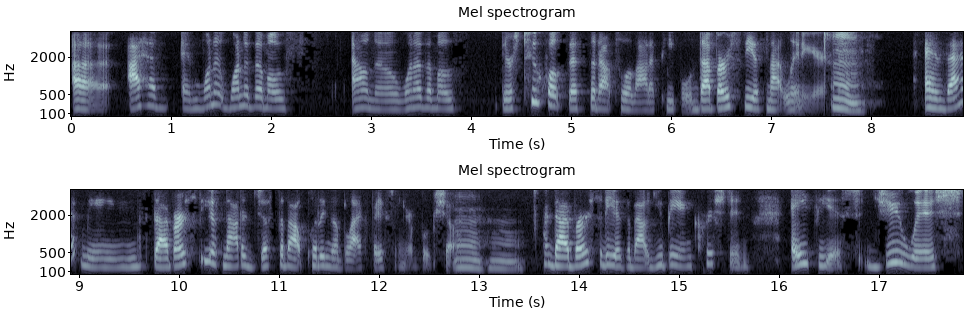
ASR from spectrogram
uh, i have and one of one of the most i don't know one of the most there's two quotes that stood out to a lot of people. Diversity is not linear. Mm. And that means diversity is not just about putting a black face on your bookshelf. Mm-hmm. Diversity is about you being Christian, atheist, Jewish,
